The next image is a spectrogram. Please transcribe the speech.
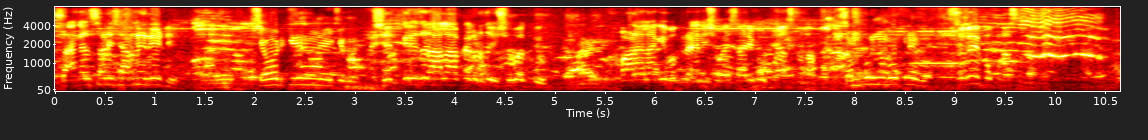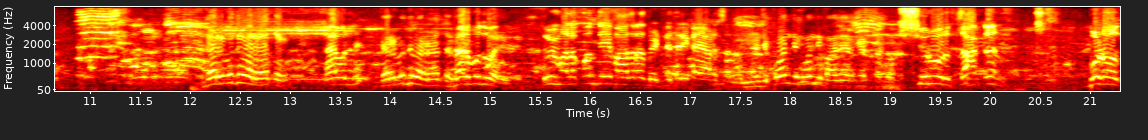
सांगायला साडेचारने रेट आहे. शेवट किती देऊन द्यायची मग? शेतकरी जर आला आपल्याकडे तर हिशोबात घेऊ पाळायला लागे बकरे आणि शिवाय सारी बोकडे असतात आपल्याकडे. संपूर्ण बोकडे बघ. सगळे बोकडे असतात दर बुधवार राहतं. काय बोलले? दर बुधवार राहतं दर बुधवारी तुम्ही मला कोणत्याही बाजारात भेटले तरी काही अडचण नाही. म्हणजे कोणते कोणते बाजार? शिरूर चाकण बडोद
